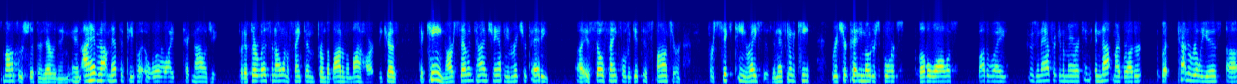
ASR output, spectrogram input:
sponsorship is everything. And I have not met the people at Worldwide Technology, but if they're listening, I want to thank them from the bottom of my heart because the King, our seven-time champion Richard Petty, uh, is so thankful to get this sponsor for 16 races, and that's going to keep Richard Petty Motorsports, Bubba Wallace, by the way, who's an African American and not my brother, but kind of really is. Uh,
